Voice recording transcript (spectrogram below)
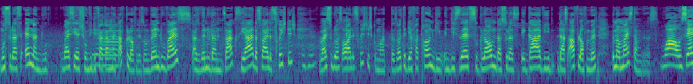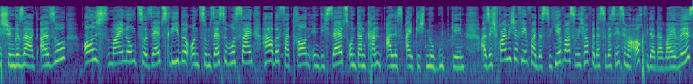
musst du das ändern. Du weißt ja schon, wie die Ja. Vergangenheit abgelaufen ist. Und wenn du weißt, also wenn du dann sagst, ja, das war alles richtig, Mhm. weißt du, du hast auch alles richtig gemacht. Da sollte dir Vertrauen geben, in dich selbst zu glauben, dass du das, egal wie das ablaufen wird, immer meistern wirst. Wow, sehr schön gesagt. Also, Anges Meinung zur Selbstliebe und zum Selbstbewusstsein, habe Vertrauen in dich selbst und dann kann alles eigentlich nur gut gehen. Also ich freue mich auf jeden Fall, dass du hier warst und ich hoffe, dass du das nächste Mal auch wieder dabei bist.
